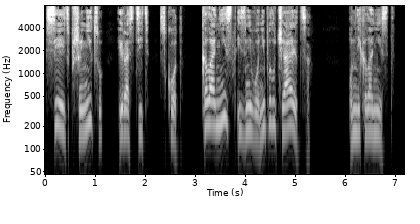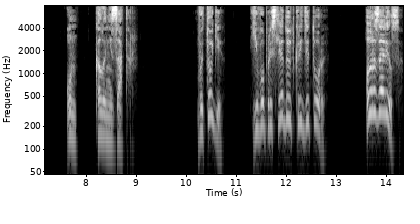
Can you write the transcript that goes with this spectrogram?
сеять пшеницу и растить скот. Колонист из него не получается. Он не колонист, он колонизатор. В итоге его преследуют кредиторы. Он разорился.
